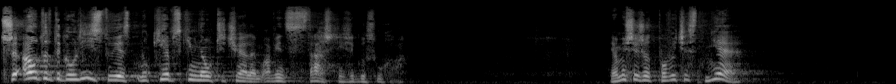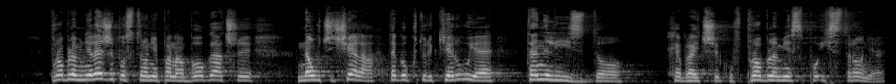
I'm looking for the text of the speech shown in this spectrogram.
Czy autor tego listu jest no, kiepskim nauczycielem, a więc strasznie się go słucha? Ja myślę, że odpowiedź jest nie. Problem nie leży po stronie Pana Boga czy nauczyciela, tego, który kieruje ten list do Hebrajczyków. Problem jest po ich stronie,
